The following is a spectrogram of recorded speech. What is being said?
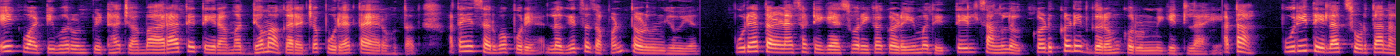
एक वाटी भरून पिठाच्या बारा ते तेरा मध्यम आकाराच्या पुऱ्या तयार होतात. आता हे सर्व पुऱ्या लगेचच आपण तळून घेऊयात. पुऱ्या तळण्यासाठी गॅसवर एका कढईमध्ये तेल चांगलं कडकडीत गरम करून मी घेतलं आहे. आता पुरी तेलात सोडताना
